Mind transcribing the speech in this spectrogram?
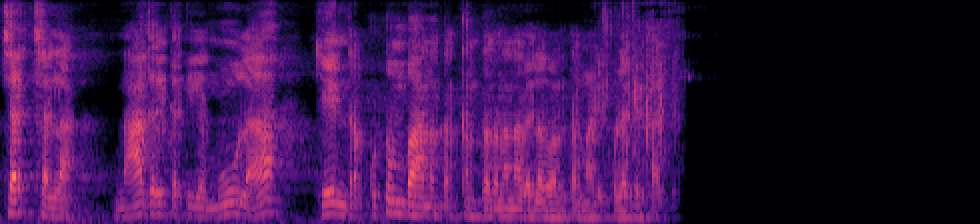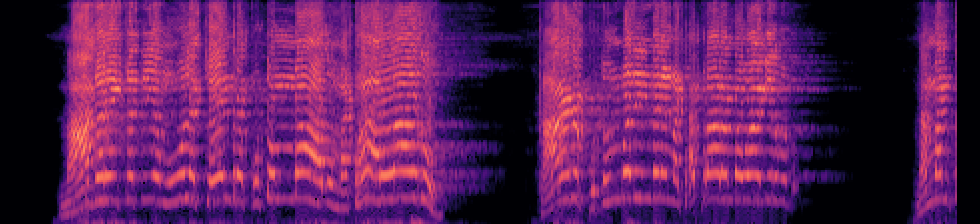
ಚರ್ಚ್ ಅಲ್ಲ. ನಾಗರಿಕತೆಯ ಮೂಲ ಕೇಂದ್ರ ಕುಟುಂಬ ಅನ್ನತಕ್ಕಂಥದ್ದನ್ನು ನಾವೆಲ್ಲರೂ ಅರ್ಥ ಮಾಡಿಕೊಳ್ಳಬೇಕಾಗಿದೆ. ನಾಗರಿಕತೆಯ ಮೂಲ ಕೇಂದ್ರ ಕುಟುಂಬ, ಅದು ಮಠ ಅಲ್ಲ ಅದು. ಕಾರಣ ಕುಟುಂಬದಿಂದಲೇ ಮಠ ಪ್ರಾರಂಭವಾಗಿರುವುದು. ನಮ್ಮಂತ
